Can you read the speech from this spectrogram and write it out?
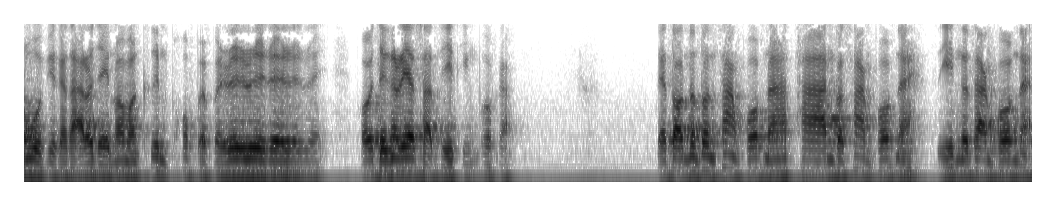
นุบิกถาเราจะเห็นว่ามันขึ้นพบไปเรื่อยๆพอไปถึงอริยสัจสี่ทิ้งพบแล้วแต่ตอนต้นๆสร้างภพนะ ทานก็สร้างภพนะศีลก็สร้างภพนะ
